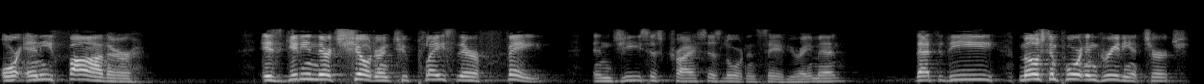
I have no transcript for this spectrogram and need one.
or any father is getting their children to place their faith in Jesus Christ as Lord and Savior. Amen. That's the most important ingredient, church.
